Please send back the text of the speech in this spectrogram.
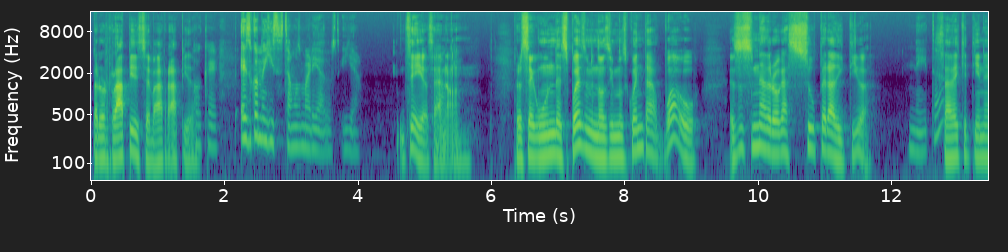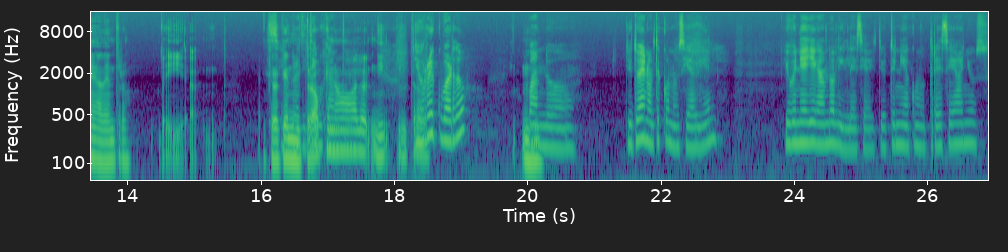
Pero rápido y se va rápido. Ok. Es cuando dijiste estamos mareados y ya. Sí, o sea, no. Pero según después nos dimos cuenta, wow, eso es una droga súper adictiva. ¿Neta? ¿Sabe qué tiene adentro? Y, uh, creo Sí, que nitrógeno o encanta. algo. ni- nitro- Yo recuerdo Cuando yo todavía no te conocía bien. Yo venía llegando a la iglesia. Yo tenía como 13 años.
